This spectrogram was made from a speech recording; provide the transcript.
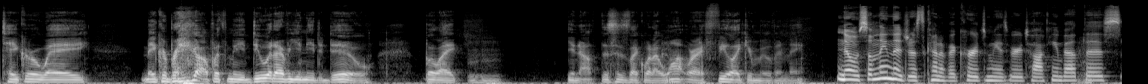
Take her away, make her break up with me, do whatever you need to do. But like, mm-hmm. You know, this is like what I want where I feel like you're moving me. No, something that just kind of occurred to me as we were talking about this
